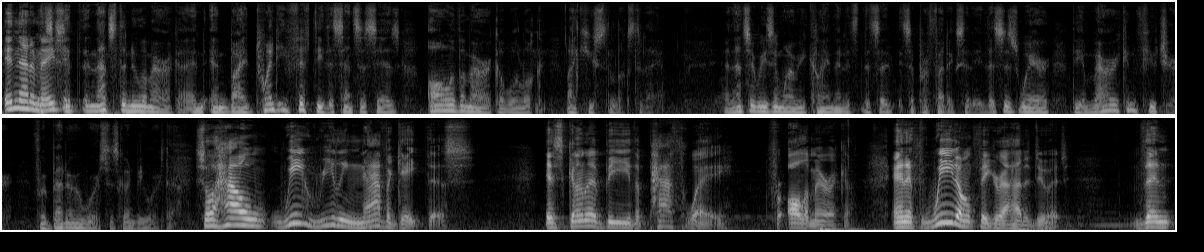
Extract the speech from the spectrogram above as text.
Isn't that amazing? it- and that's the new America. And, and by 2050, the census says all of America will look like Houston looks today. And that's the reason why we claim that it's, it's, a, it's a prophetic city. This is where the American future, for better or worse, is going to be worked out. So how we really navigate this is going to be the pathway for all America. And if we don't figure out how to do it, then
